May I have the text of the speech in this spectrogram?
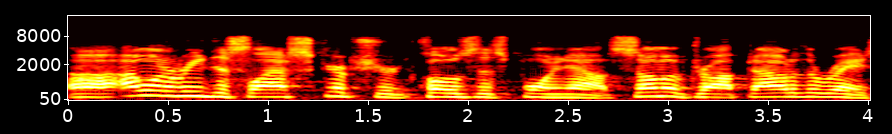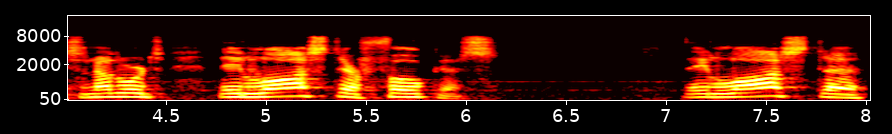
Uh, I want to read this last scripture and close this point out. Some have dropped out of the race. In other words, they lost their focus. They lost the,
